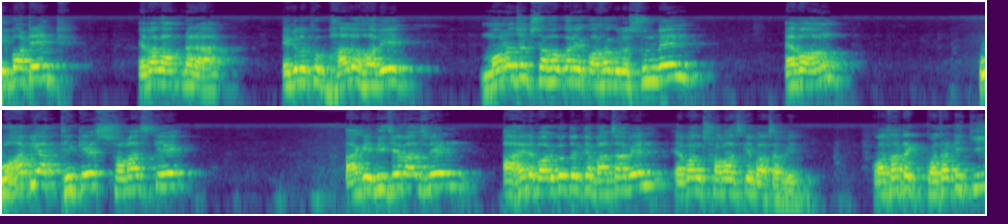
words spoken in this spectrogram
ইম্পর্টেন্ট এবং আপনারা এগুলো খুব ভালোভাবে মনোযোগ সহকারে কথাগুলো শুনবেন এবং ওয়াহাবিয়াত থেকে সমাজকে আগে নিজে বাঁচবেন, আহলে বর্গদেরকে বাঁচাবেন এবং সমাজকে বাঁচাবেন। কথাটা, কথাটি কি?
